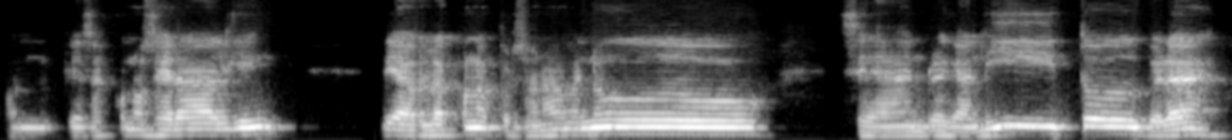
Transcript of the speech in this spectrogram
cuando empieza a conocer a alguien, de habla con la persona a menudo, se dan regalitos, ¿verdad?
